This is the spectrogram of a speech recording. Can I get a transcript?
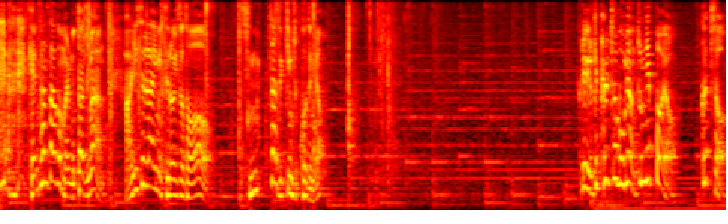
괜찮다고 말 못하지만 아이슬라임이 들어있어서 진짜 느낌 좋거든요. 그리고 이렇게 펼쳐보면 좀 예뻐요. 그쵸?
